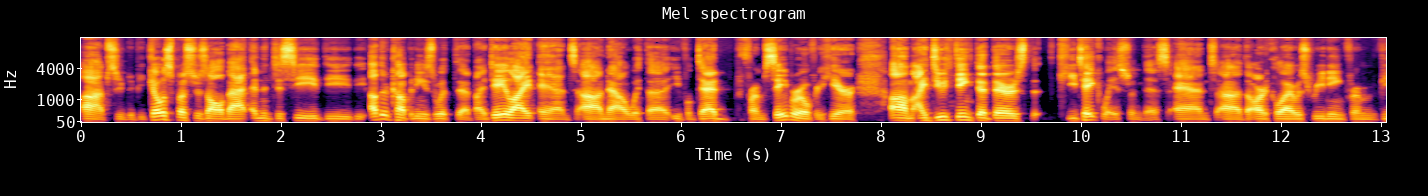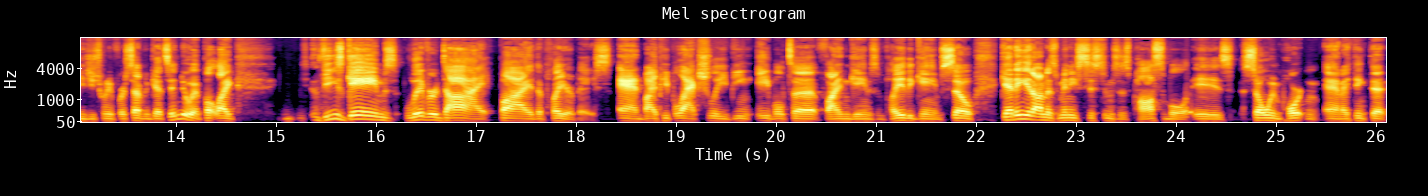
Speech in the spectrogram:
uh, soon to be Ghostbusters, all that, and then to see the the other companies with Dead by Daylight and uh, now with uh, Evil Dead from Saber over here, um, I do think that there's the key takeaways from this, and uh, the article I was reading from VG twenty four seven gets into it, but like these games live or die by the player base and by people actually being able to find games and play the games. So getting it on as many systems as possible is so important. And I think that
